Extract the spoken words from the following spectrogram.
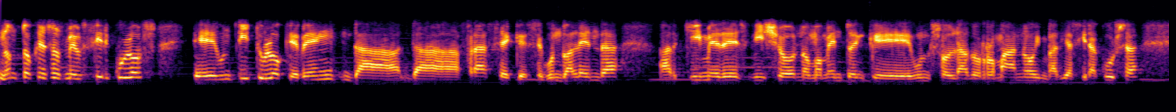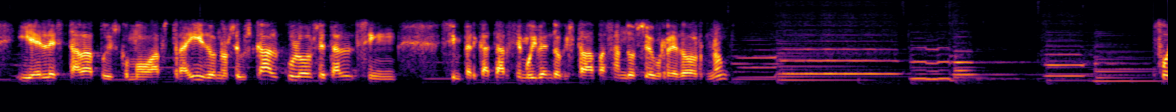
non toques os meus círculos é un título que ven da, da frase que, segundo a lenda, Arquímedes dixo no momento en que un soldado romano invadía Siracusa e él estaba pois como abstraído nos seus cálculos e tal, sin, sin percatarse moi ben do que estaba pasando ao seu redor, non?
